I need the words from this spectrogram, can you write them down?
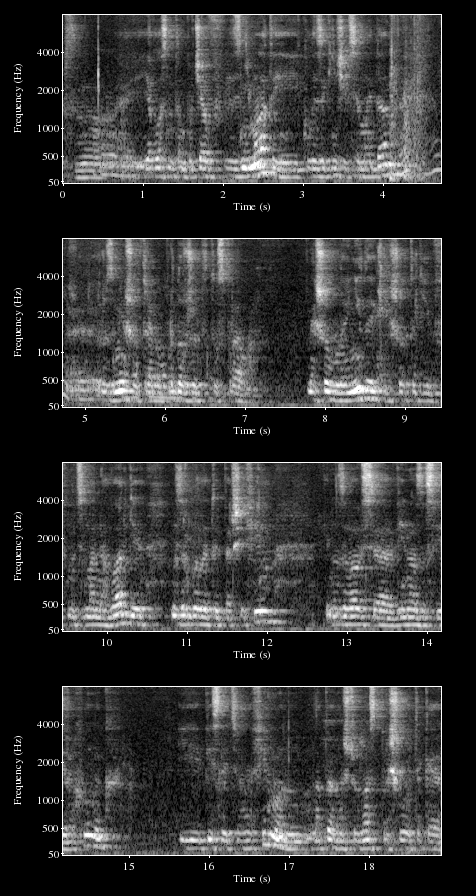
От, е, я, власне, там почав знімати, і коли закінчився Майдан, е, розумів, що треба продовжувати ту справу. Знайшов Леоніда, який йшов тоді в Національну гвардію. Ми зробили той перший фільм, який називався Війна за свій рахунок. І після цього фільму, напевно, що в нас прийшло таке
